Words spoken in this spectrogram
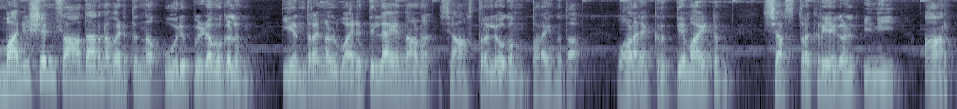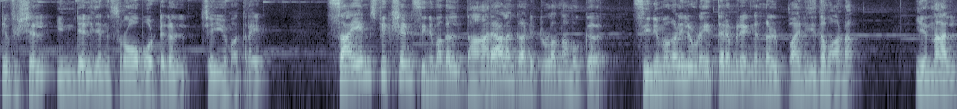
മനുഷ്യൻ സാധാരണ വരുത്തുന്ന ഒരു പിഴവുകളും യന്ത്രങ്ങൾ വരുത്തില്ല എന്നാണ് ശാസ്ത്രലോകം പറയുന്നത്. വളരെ കൃത്യമായിട്ടും ശസ്ത്രക്രിയകൾ ഇനി ആർട്ടിഫിഷ്യൽ ഇന്റലിജൻസ് റോബോട്ടുകൾ ചെയ്യുമത്രേ. സയൻസ് ഫിക്ഷൻ സിനിമകൾ ധാരാളം കണ്ടിട്ടുള്ള നമുക്ക് സിനിമകളിലൂടെ ഇത്തരം രംഗങ്ങൾ പരിചിതമാണ്. എന്നാൽ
